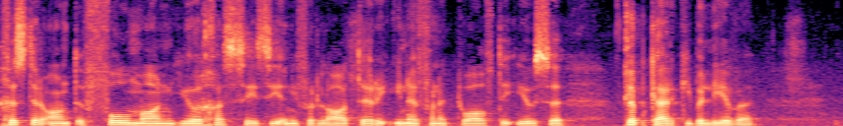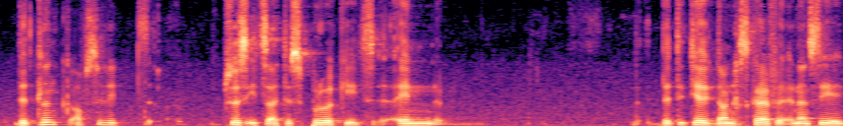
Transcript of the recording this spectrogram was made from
gisteraand 'n volmaan yoga sessie in die verlate ruïne van 'n 12de eeuse klipkerkie belewe. Dit klink absoluut soos iets uit 'n sprokie en dit het jy dan geskryf en dan sê jy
